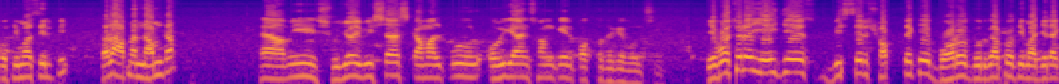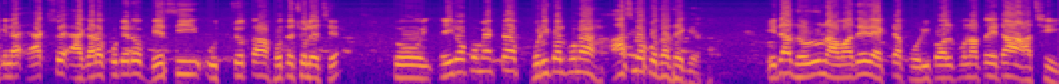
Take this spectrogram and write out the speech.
প্রতিমা শিল্পী। দাদা আপনার নামটা? হ্যাঁ আমি সুজয় বিশ্বাস কামালপুর অভিযান সংঘের পক্ষ থেকে বলছি। এবছরে এই যে বিশ্বের সব থেকে বড় দুর্গা প্রতিমা যেটা কিনা একশো এগারো ফুটেরও বেশি উচ্চতা হতে চলেছে তো এইরকম একটা পরিকল্পনা আসলো কোথা থেকে? এটা ধরুন, আমাদের একটা পরিকল্পনা তো এটা আছেই।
